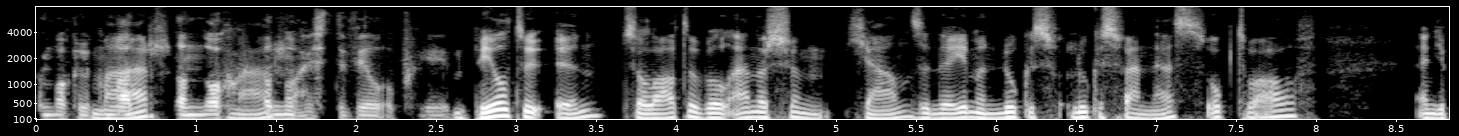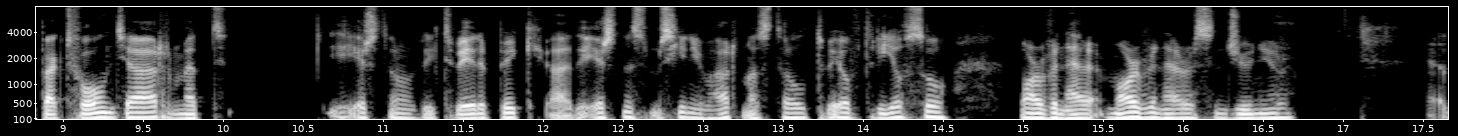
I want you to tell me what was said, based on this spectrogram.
Gemakkelijk, maar, dan, nog, maar, dan nog eens te veel opgegeven. Beeld u in, ze laten Will Anderson gaan, ze nemen Lucas, Lucas Van Ness op 12 en je pakt volgend jaar met die eerste of die tweede pick, ja, de eerste is misschien niet waard, maar stel twee of drie of zo, Marvin, Har Marvin Harrison Jr., ja,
